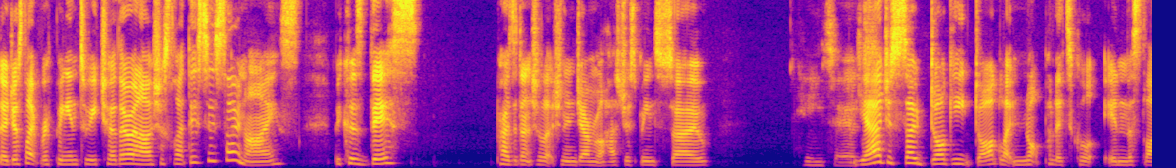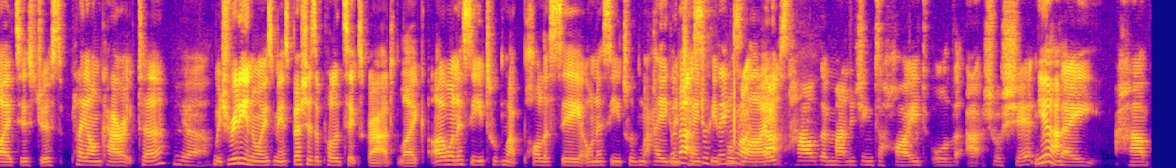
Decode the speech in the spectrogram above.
they're just like ripping into each other and i was just like this is so nice because this presidential election in general has just been so Heated. yeah just so dog eat dog like not political in the slightest just play on character Yeah. which really annoys me especially as a politics grad like i want to see you talking about policy i want to see you talking about how you're going to change the thing, people's like lives that's how they're managing to hide all the actual shit Yeah. they have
